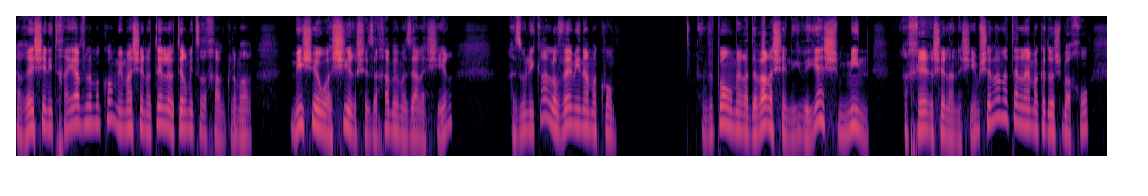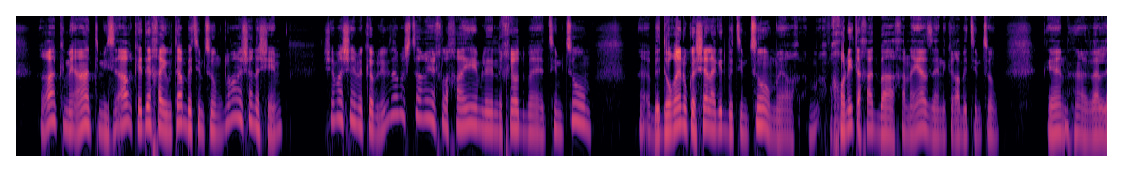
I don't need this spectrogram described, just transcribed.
הרי שנתחייב למקום ממה שנותן לו יותר מצרכיו. כלומר, מי שהוא עשיר שזכה במזל עשיר, אז הוא נקרא לווה מן המקום. ופה הוא אומר הדבר השני, ויש מין אחר של אנשים שלא נתן להם הקדוש ברוך הוא רק מעט מזער כדי חיותם בצמצום. כלומר, יש אנשים שמה שהם מקבלים זה מה שצריך לחיים, לחיות בצמצום. בדורנו קשה להגיד בצמצום, מכונית אחת בחנייה זה נקרא בצמצום, כן? אבל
